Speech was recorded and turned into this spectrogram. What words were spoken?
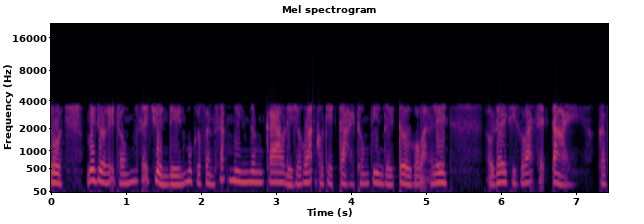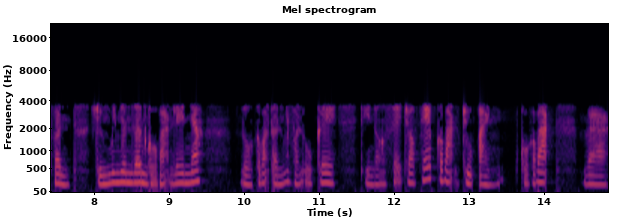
Rồi, bây giờ hệ thống sẽ chuyển đến một cái phần xác minh nâng cao để cho các bạn có thể tải thông tin giấy tờ của bạn lên. Ở đây thì các bạn sẽ tải cái phần chứng minh nhân dân của bạn lên nhé. Rồi các bạn ấn vào phần OK thì nó sẽ cho phép các bạn chụp ảnh của các bạn và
